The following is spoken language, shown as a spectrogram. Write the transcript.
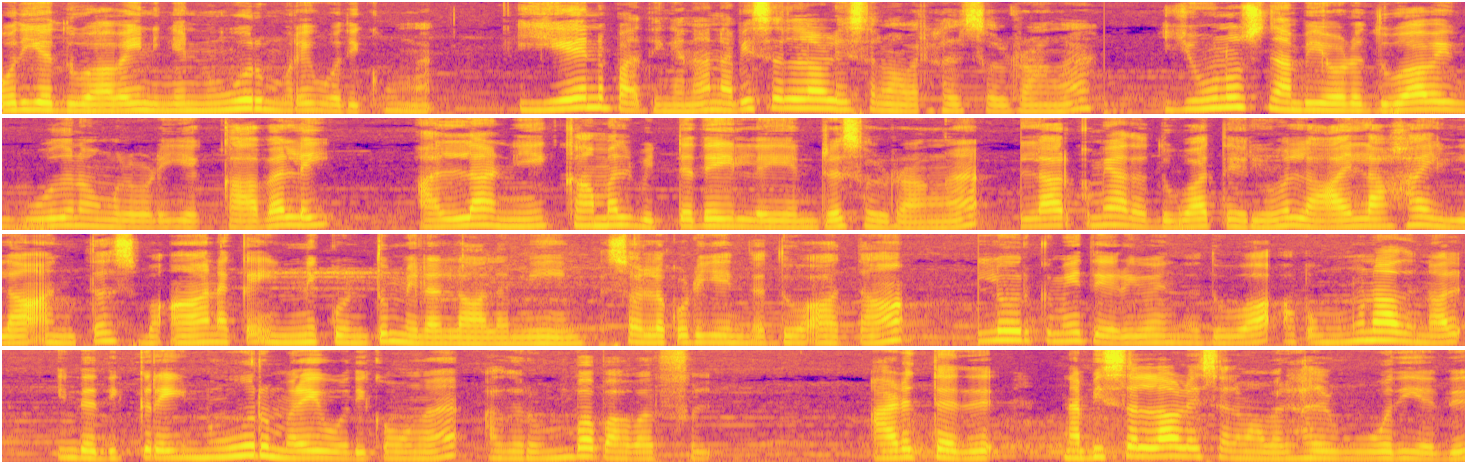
ஓதிய துவாவை நீங்கள் நூறு முறை ஓதிக்கோங்க. ஏன்னு பார்த்தீங்கன்னா நபி சொல்லா அலிஸ்லாம் அவர்கள் சொல்கிறாங்க யூனுஸ் நபியோட துவாவை ஓதுனவங்களுடைய கவலை அல்லாஹ் நீக்காமல் விட்டதே இல்லை என்று சொல்கிறாங்க எல்லாருக்குமே அதை துவா தெரியும். லாயிலாக இல்லா அந்த ஆனக்க இன்னி கொண்டும் மிளலாலமீன் சொல்லக்கூடிய இந்த துவா தான். எல்லோருக்குமே தெரியும் இந்த துவா. அப்போ மூணாவது நாள் இந்த திக்கரை நூறு முறை ஓதிக்கோங்க. அது ரொம்ப பவர்ஃபுல் அடுத்தது நபிசல்லா அலிஸ்லாம் அவர்கள் ஓதியது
